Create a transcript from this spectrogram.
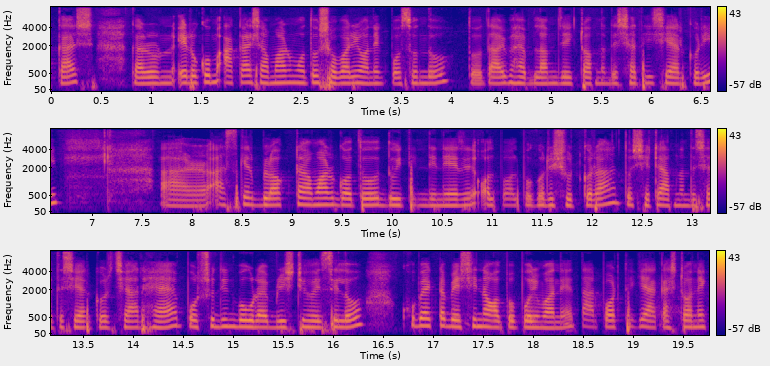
আকাশ, কারণ এরকম আকাশ আমার মতো সবারই অনেক পছন্দ। তো তাই ভাবলাম যে একটু আপনাদের সাথেই শেয়ার করি। আর আজকের ব্লগটা আমার গত দুই, তিন দিনের অল্প অল্প করে শ্যুট করা, তো সেটা আপনাদের সাথে শেয়ার করছি। আর হ্যাঁ পরশু দিন বগুড়ায় বৃষ্টি হয়েছিল, খুব একটা বেশি না, অল্প পরিমাণে। তারপর থেকে আকাশটা অনেক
